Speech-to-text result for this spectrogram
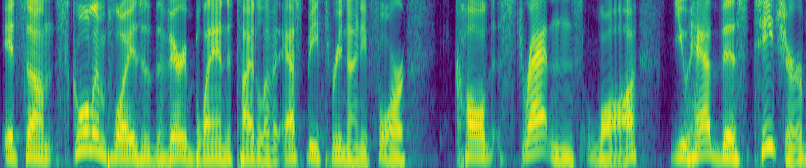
It's um, school employees is the very bland title of it. SB 394 called Stratton's Law. You had this teacher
